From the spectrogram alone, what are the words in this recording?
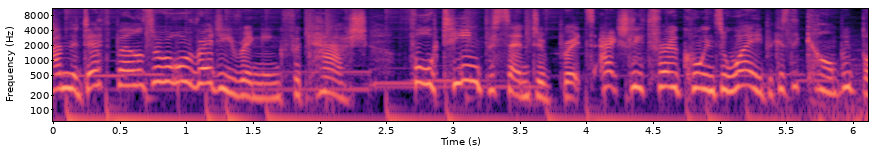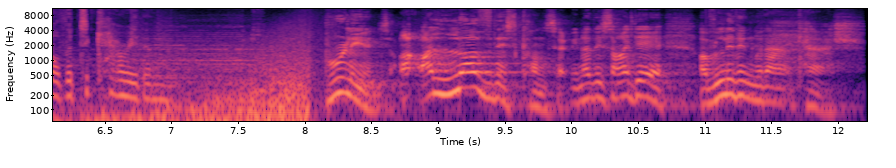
And the death bells are already ringing for cash. 14% of Brits actually throw coins away because they can't be bothered to carry them. Brilliant. I, I love this concept, you know, this idea of living without cash.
